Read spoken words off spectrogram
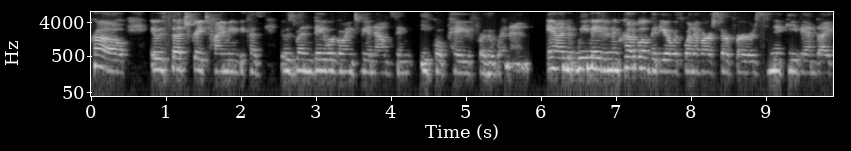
Pro, it was such great timing because it was when they were going to be announcing equal pay for the women. And we made an incredible video with one of our surfers, Nikki Van Dijk,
